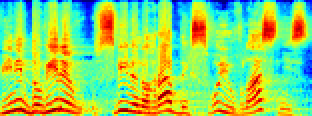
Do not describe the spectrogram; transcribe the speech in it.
Він їм довірив свій виноградник, свою власність,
